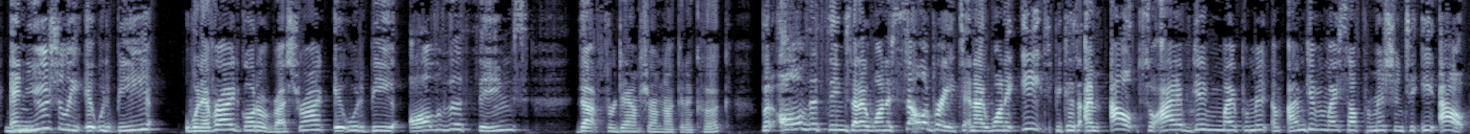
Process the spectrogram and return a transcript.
Mm-hmm. And usually it would be whenever I'd go to a restaurant, it would be all of the things that for damn sure I'm not going to cook but all of the things that I want to celebrate and I want to eat because I'm out. So I have given my permission, I'm giving myself permission to eat out.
